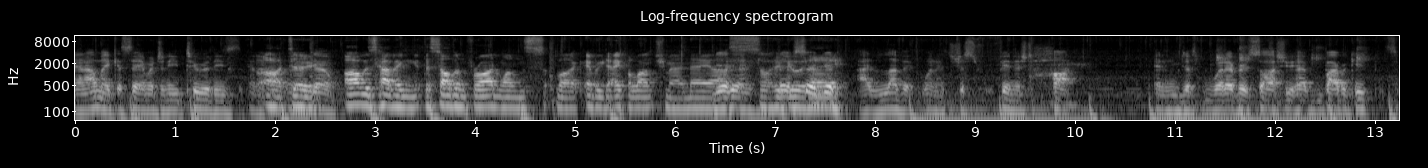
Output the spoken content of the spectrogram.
And I'll make a sandwich and eat two of these in a, Oh, a dude, go. I was having the southern fried ones like every day for lunch, man. They are so they're good. so eh? good. I love it when it's just finished hot and just whatever sauce you have, barbecue. It's,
